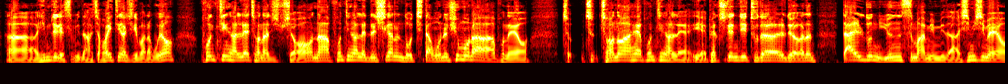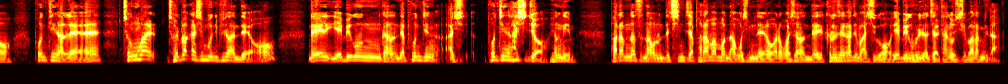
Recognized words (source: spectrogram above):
아, 힘들겠습니다. 자, 화이팅 하시기 바라고요. 폰팅 할래 전화 주십시오. 나 폰팅 할래 늘 시간을 놓치다 오늘 휴무라 보내요. 저- 저- 전화해 폰팅 할래. 예, 백수된 지 두 달 되어가는 딸둔 윤스맘입니다. 심심해요. 폰팅 할래. 정말 절박하신 분이 필요한데요. 내일 예비군 가는데 폰팅 아시, 폰팅 하시죠, 형님. 바람 나서 나오는데 진짜 바람 한번 나고 싶네요. 라고 하셨는데 그런 생각 하지 마시고 예비군 훈련 잘 다녀오시기 바랍니다.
